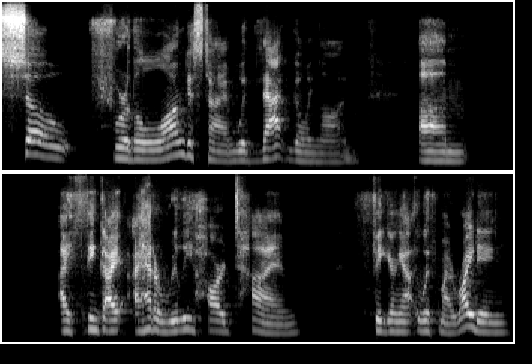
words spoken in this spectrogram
so for the longest time with that going on um i think i i had a really hard time figuring out with my writing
